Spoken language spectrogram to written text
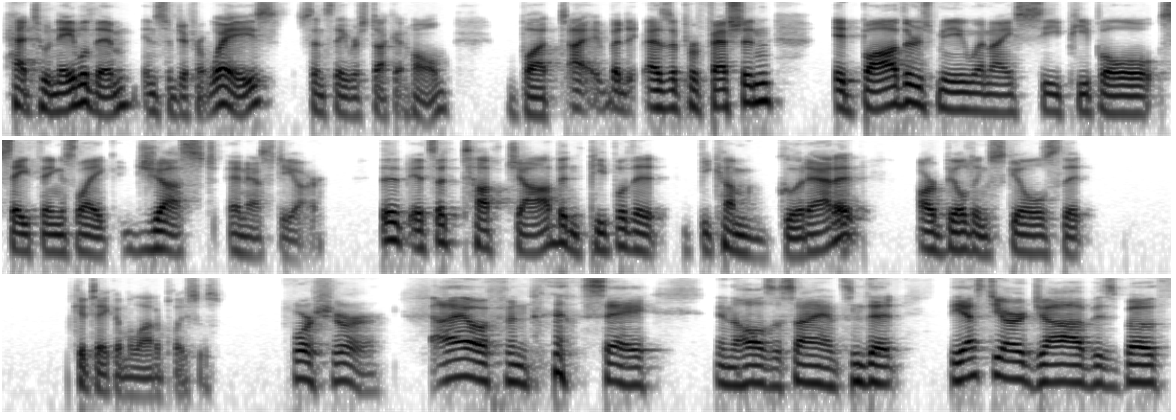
had to enable them in some different ways since they were stuck at home. But I, but as a profession, it bothers me when I see people say things like just an SDR it's a tough job and people that become good at it are building skills that could take them a lot of places. For sure. I often say in the halls of Cience that the sdr job is both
